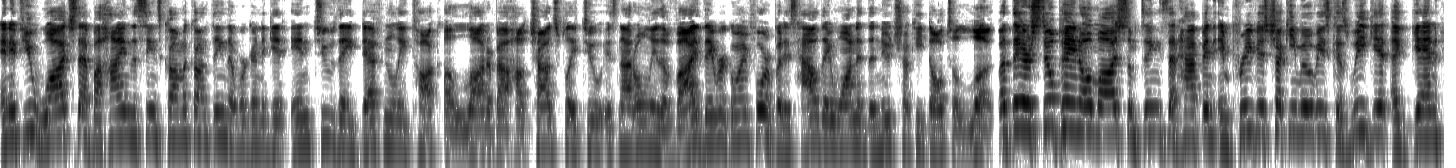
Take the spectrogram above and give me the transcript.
And if you watch that behind the scenes Comic-Con thing that we're going to get into, they definitely talk a lot about how Child's Play 2 is not only the vibe they were going for, but is how they wanted the new Chucky doll to look. But they are still paying homage some things that happened in previous Chucky movies because we get again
